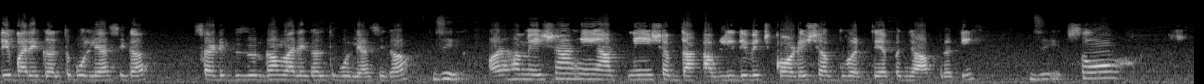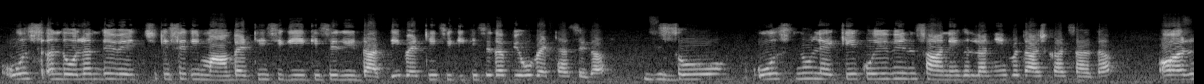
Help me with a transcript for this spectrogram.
ਦੇ ਬਾਰੇ ਗਲਤ ਬੋਲਿਆ ਸੀਗਾ ਸਾਡੇ ਬਜ਼ੁਰਗਾਂ ਬਾਰੇ ਗਲਤ ਬੋਲਿਆ ਸੀਗਾ। ਜੀ। ਔਰ ਹਮੇਸ਼ਾ ਹੀ ਆਪਣੀ ਸ਼ਬਦਾਵਲੀ ਦੇ ਵਿੱਚ ਕੌੜੇ ਸ਼ਬਦ ਵਰਤੇ ਆ ਪੰਜਾਬ ਪ੍ਰਤੀ। ਜੀ। ਸੋ ਉਸ ਅੰਦੋਲਨ ਦੇ ਵਿੱਚ ਕਿਸੇ ਦੀ ਮਾਂ ਬੈਠੀ ਸੀਗੀ ਕਿਸੇ ਦੀ ਦਾਦੀ ਬੈਠੀ ਸੀਗੀ ਕਿਸੇ ਦਾ ਪਿਓ ਬੈਠਾ ਸੀਗਾ। ਜੀ। ਸੋ ਉਸ ਨੂੰ ਲੈ ਕੇ ਕੋਈ ਵੀ ਇਨਸਾਨ ਇਹ ਗੱਲਾਂ ਨਹੀਂ ਬਰਦਾਸ਼ਤ ਕਰ ਸਕਦਾ। ਔਰ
